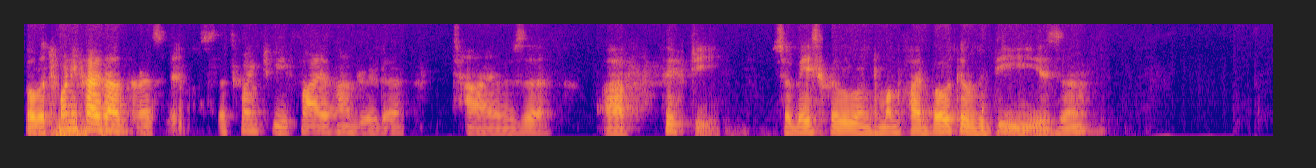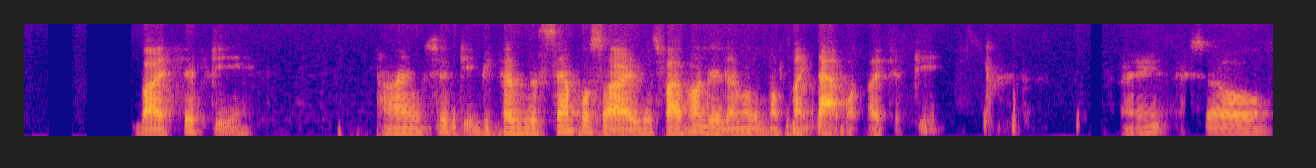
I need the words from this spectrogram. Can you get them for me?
Well, the 25,000 residents, that's going to be 500 times uh, 50. So basically, we're going to multiply both of these by 50 times 50 because the sample size is 500 and we're multiplying that one by 50. Right? So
